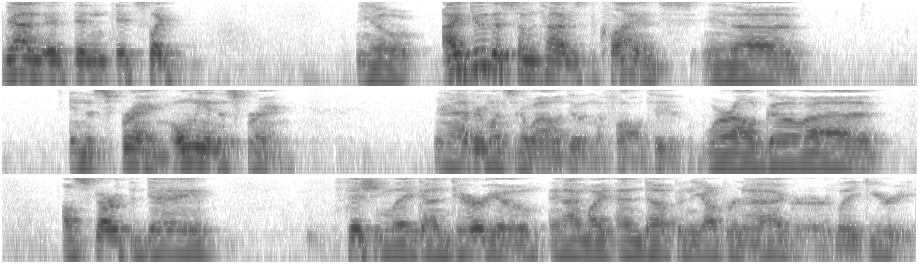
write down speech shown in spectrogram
yeah, and, it, and it's like you know I do this sometimes to clients in uh in the spring, only in the spring. Yeah, every once in a while I'll do it in the fall too, where I'll go. Uh, I'll start the day fishing Lake Ontario, and I might end up in the Upper Niagara or Lake Erie.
